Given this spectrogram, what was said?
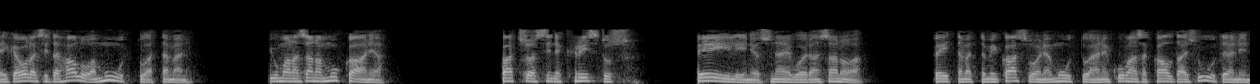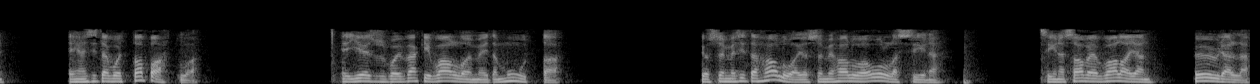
eikä ole sitä halua muuttua tämän Jumalan sanan mukaan ja katsoa sinne Kristus peiliin, jos näin voidaan sanoa, peittämättömiin kasvoin ja muuttua hänen kuvansa kaltaisuuteen, niin eihän sitä voi tapahtua. Ei Jeesus voi väkivalloin meitä muuttaa, jos emme sitä halua, jos emme halua olla siinä, siinä saven valajan pöydällä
